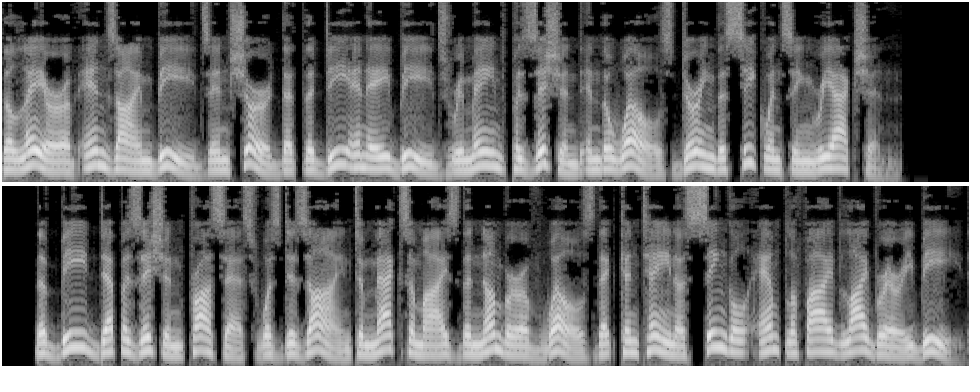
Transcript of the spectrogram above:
The layer of enzyme beads ensured that the DNA beads remained positioned in the wells during the sequencing reaction. The bead deposition process was designed to maximize the number of wells that contain a single amplified library bead.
